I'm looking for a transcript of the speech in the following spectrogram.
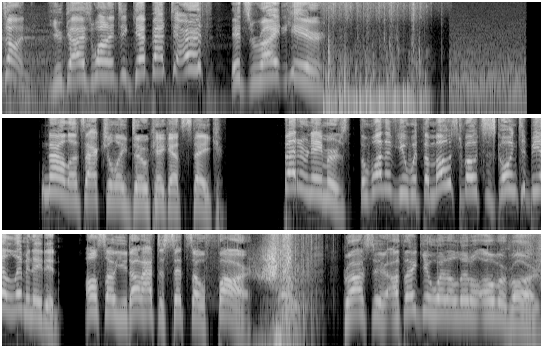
Done. You guys wanted to get back to Earth? It's right here. Now let's actually do cake at stake. Better namers, the one of you with the most votes is going to be eliminated. Also, you don't have to sit so far. Grazie, I think you went a little overboard.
